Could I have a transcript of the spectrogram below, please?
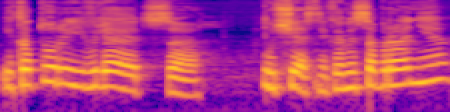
и которые являются участниками собрания.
